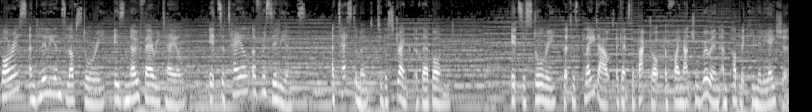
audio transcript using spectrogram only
Boris and Lilian's love story is no fairy tale. It's a tale of resilience, a testament to the strength of their bond. It's a story that has played out against a backdrop of financial ruin and public humiliation.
